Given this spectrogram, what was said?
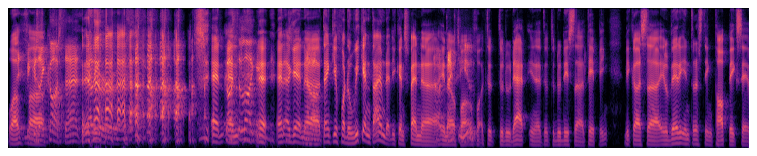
well, because uh, I cost that. And Cost and, and and again, uh, thank you for the weekend time that you can spend. Uh, Uh, you know, thanks to for, you. for to, to do that. You know, to, to do this uh, taping because uh, it's very interesting topics uh,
